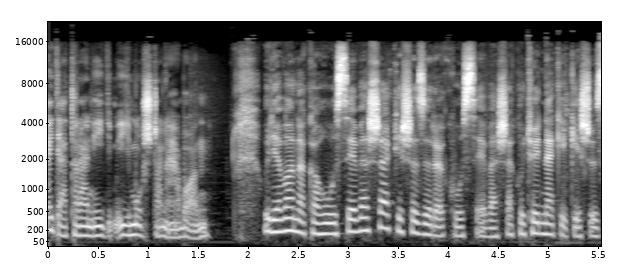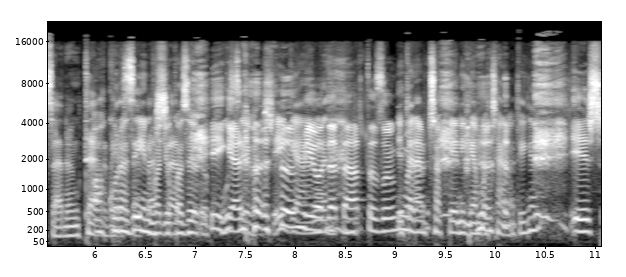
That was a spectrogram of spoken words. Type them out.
egyáltalán így, így mostanában? Ugye vannak a 20 évesek és az örök 20 évesek, úgyhogy nekik is üzenünk természetesen. Akkor az én vagyok az örök 20 igen, éves, igen. mi oda tartozunk már. nem csak én, igen, bocsánat, igen. És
